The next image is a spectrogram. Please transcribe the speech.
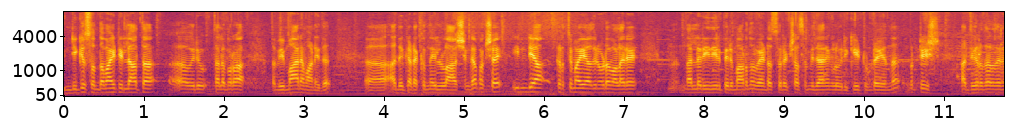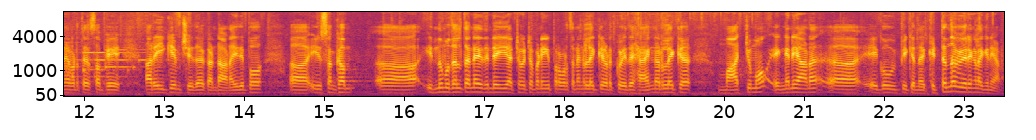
ഇന്ത്യയ്ക്ക് സ്വന്തമായിട്ടില്ലാത്ത ഒരു തലമുറ വിമാനമാണിത്. അത് കിടക്കുന്നതിലുള്ള ആശങ്ക. പക്ഷേ ഇന്ത്യ കൃത്യമായി അതിനോട് വളരെ നല്ല രീതിയിൽ പെരുമാറുന്നു. വേണ്ട സുരക്ഷാ സംവിധാനങ്ങൾ ഒരുക്കിയിട്ടുണ്ട് എന്ന് ബ്രിട്ടീഷ് അധികൃതർ തന്നെ അവിടുത്തെ സഭയെ അറിയിക്കുകയും ചെയ്ത് കണ്ടാണ്. ഇതിപ്പോൾ ഈ സംഘം ഇന്നു മുതൽ തന്നെ ഇതിന്റെ ഈ അറ്റകുറ്റപ്പണി പ്രവർത്തനങ്ങളിലേക്ക് കിടക്കുമോ ഇത് ഹാങ്ങറിലേക്ക് മാറ്റുമോ? എങ്ങനെയാണ് ഏകോപിപ്പിക്കുന്നത്? കിട്ടുന്ന വിവരങ്ങൾ എങ്ങനെയാണ്?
